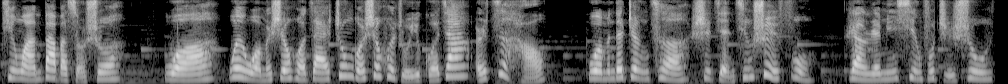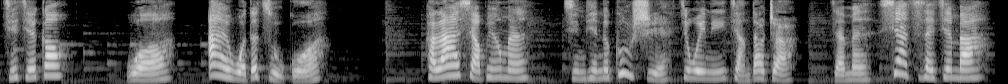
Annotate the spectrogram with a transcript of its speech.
听完爸爸所说，我为我们生活在中国社会主义国家而自豪。我们的政策是减轻税负，让人民幸福指数节节高。我爱我的祖国。好啦，小朋友们，今天的故事就为你讲到这儿，咱们下次再见吧。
